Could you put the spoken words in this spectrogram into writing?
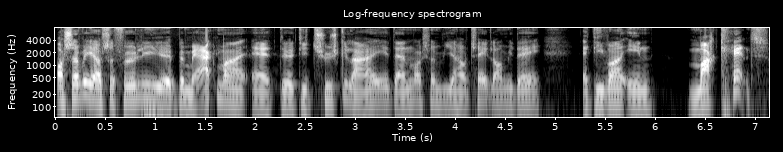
Og så vil jeg jo selvfølgelig øh, bemærke mig, at øh, de tyske lejre i Danmark, som vi har jo talt om i dag, at de var en markant,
